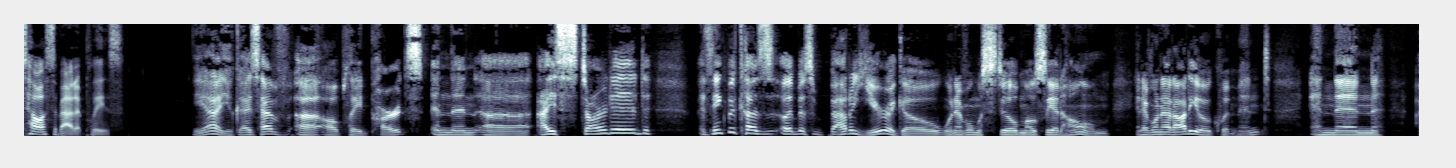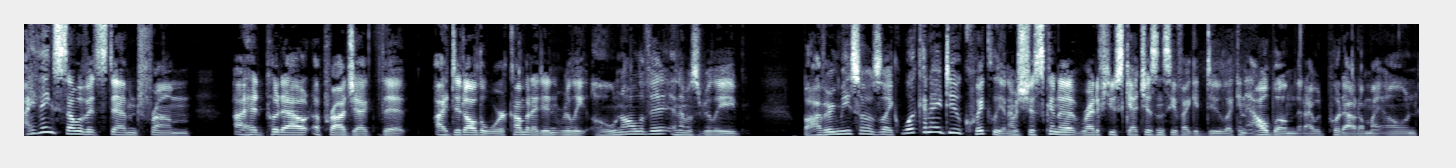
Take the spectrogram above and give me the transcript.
Tell us about it, please. Yeah, you guys have uh, all played parts, and then uh, I started. I think because it was about a year ago when everyone was still mostly at home and everyone had audio equipment, and then I think some of it stemmed from I had put out a project that I did all the work on, but I didn't really own all of it, and I was really bothering me. So I was like, what can I do quickly? And I was just gonna write a few sketches and see if I could do like an album that I would put out on my own.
